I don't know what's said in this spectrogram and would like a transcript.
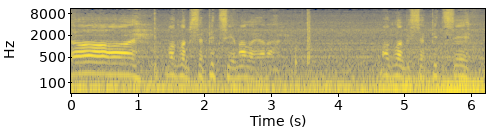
Oj, mogla bi se pici malo, jara. Mogla bi se pici.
